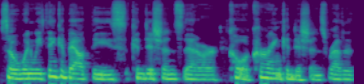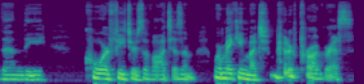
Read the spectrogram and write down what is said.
So when we think about these conditions that are co occurring conditions rather than the core features of autism, we're making much better progress.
